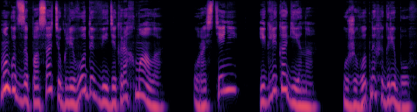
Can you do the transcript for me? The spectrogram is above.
могут запасать углеводы в виде крахмала у растений и гликогена у животных и грибов.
